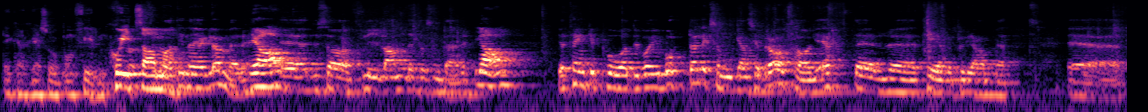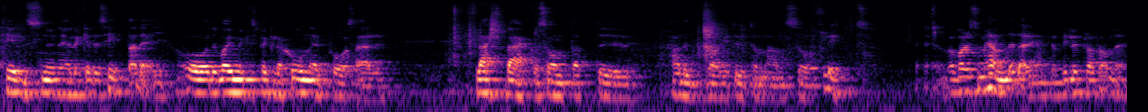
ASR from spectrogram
Det kanske jag såg på en film. Skitsamma. Förlåt innan jag glömmer. Ja. Eh, Du sa fly landet och sånt där. Ja. Jag tänker på, du var ju borta liksom ganska bra tag efter eh, tv-programmet eh, tills nu när jag lyckades hitta dig. Och det var ju mycket spekulationer på så här Flashback och sånt att du hade dragit utomlands och flytt. Vad var det som hände där egentligen? Vill du prata om det?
